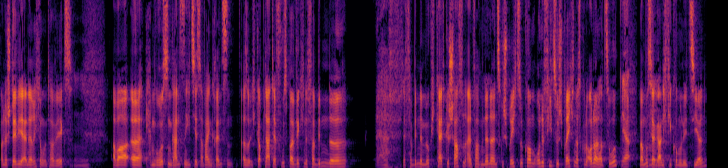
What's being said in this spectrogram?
dann schnell wieder in der Richtung unterwegs. Aber äh, im Großen und Ganzen hielt es jetzt aber in Grenzen. Also ich glaube, da hat der Fußball wirklich eine verbindende der verbindende Möglichkeit geschaffen, einfach miteinander ins Gespräch zu kommen, ohne viel zu sprechen, das kommt auch noch dazu. Ja. Man muss ja gar nicht viel kommunizieren.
